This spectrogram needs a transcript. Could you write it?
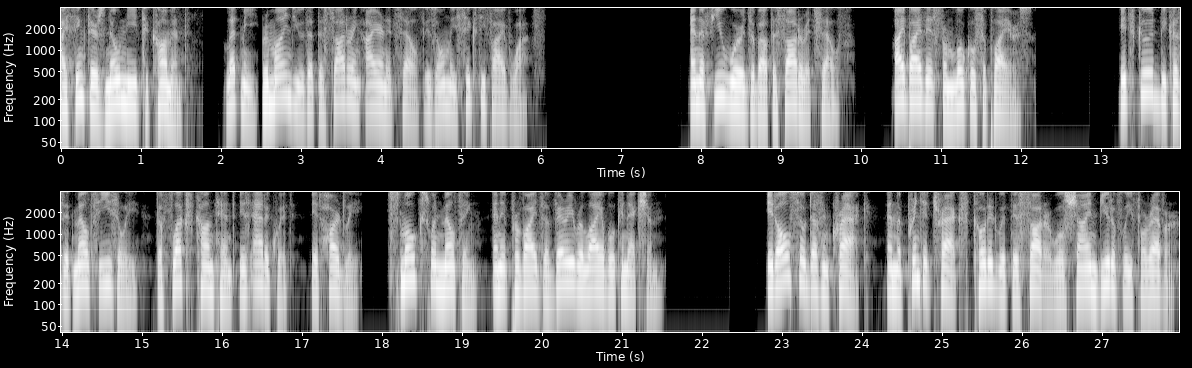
I think there's no need to comment. Let me remind you that the soldering iron itself is only 65 watts. And a few words about the solder itself. I buy this from local suppliers. It's good because it melts easily, the flux content is adequate, it hardly smokes when melting, and it provides a very reliable connection. It also doesn't crack, and the printed tracks coated with this solder will shine beautifully forever.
